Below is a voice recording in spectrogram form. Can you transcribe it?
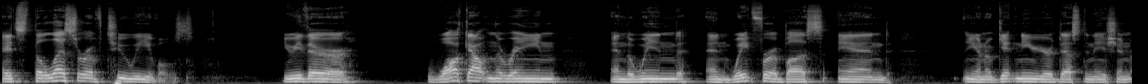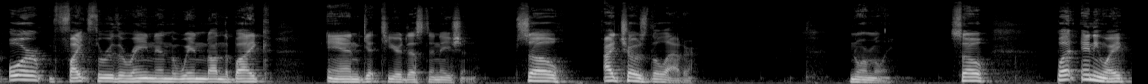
It's the lesser of two evils. You either walk out in the rain and the wind and wait for a bus and you know get near your destination or fight through the rain and the wind on the bike and get to your destination. So, I chose the latter normally. So, but anyway,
